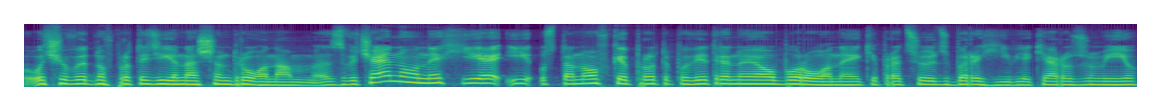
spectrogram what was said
очевидно, в протидію нашим дронам. Звичайно, у них є і установки протиповітряної оборони, які працюють з берегів, як я розумію.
